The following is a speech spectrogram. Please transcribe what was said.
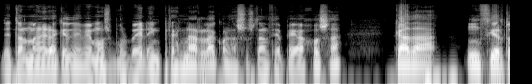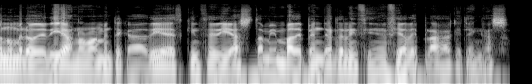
de tal manera que debemos volver a impregnarla con la sustancia pegajosa cada un cierto número de días, normalmente cada 10, 15 días, también va a depender de la incidencia de plaga que tengas.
